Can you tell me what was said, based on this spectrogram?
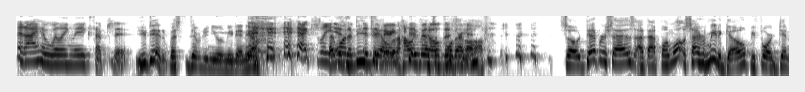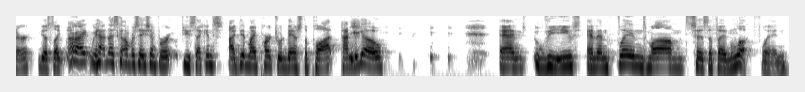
And I have willingly accepted it. you did. What's the difference between you and me, Danielle? actually I is want a, it's a very on how he managed to pull that off. So Deborah says at that point, well, it's time for me to go before dinner. Just like, all right, we had a nice conversation for a few seconds. I did my part to advance the plot. Time to go. and leaves. And then Flynn's mom says to Flynn, look, Flynn,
